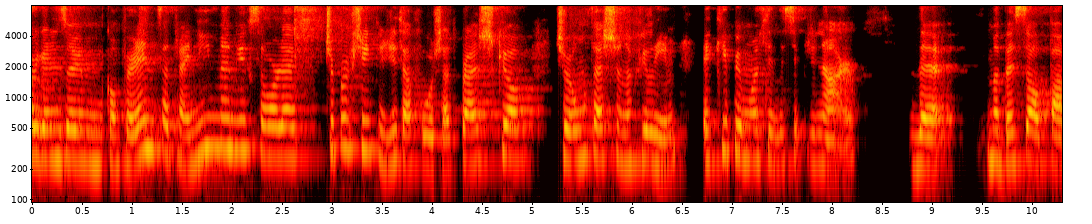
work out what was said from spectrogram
organizojmë konferenca, trajnime mjekësore që përfshin të gjitha fushat. Pra është kjo që unë thashë në fillim, ekipi multidisiplinar. Dhe më beso pa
